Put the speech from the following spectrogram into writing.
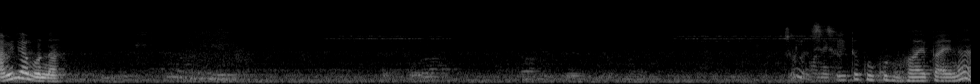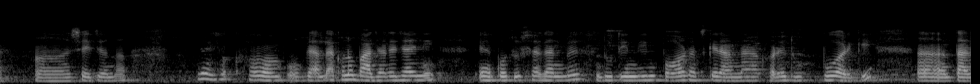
আমি যাব না। অনেকেই তো কুকুর ভয় পায় না সেই জন্য। যাই হোক গেল, এখনও বাজারে যায়নি। কচু শাক আনবে। দু তিন দিন পর আজকে রান্নাঘরে ঢুকবো আর কি। তার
